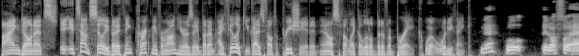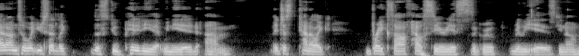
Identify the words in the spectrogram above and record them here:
Buying donuts, it, it sounds silly, but I think, correct me if I'm wrong here, Jose, but I, I feel like you guys felt appreciated and also felt like a little bit of a break. What, what do you think? yeah. Well, it also add on to what you said, like the stupidity that we needed. Um, it just kind of like breaks off how serious the group really is. You know,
